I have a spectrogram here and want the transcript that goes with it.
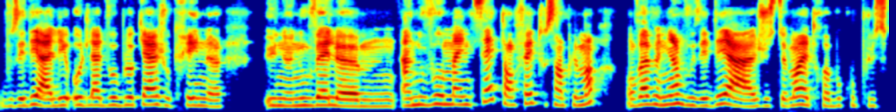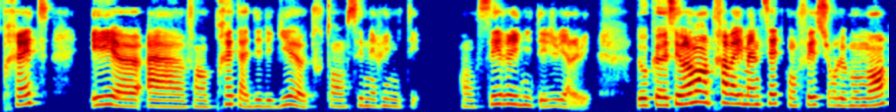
vous aider à aller au-delà de vos blocages ou créer une, une nouvelle, euh, un nouveau mindset, en fait, tout simplement, on va venir vous aider à justement être beaucoup plus prête et euh, à, enfin, prête à déléguer euh, tout en sérénité. En sérénité, je vais y arriver. Donc, c'est vraiment un travail mindset qu'on fait sur le moment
